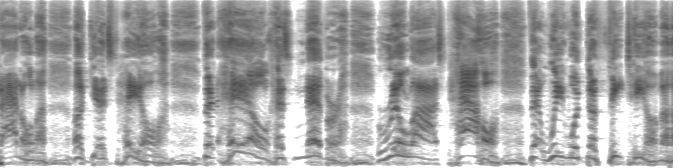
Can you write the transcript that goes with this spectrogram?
battle uh, against hell. That hell has never realized how that we would defeat him uh,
